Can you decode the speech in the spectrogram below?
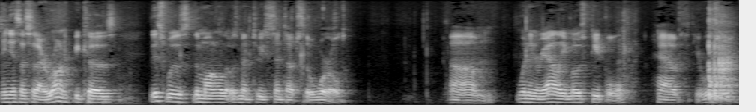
yes, I said ironic because this was the model that was meant to be sent out to the world. Um, when in reality, most people have the original.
